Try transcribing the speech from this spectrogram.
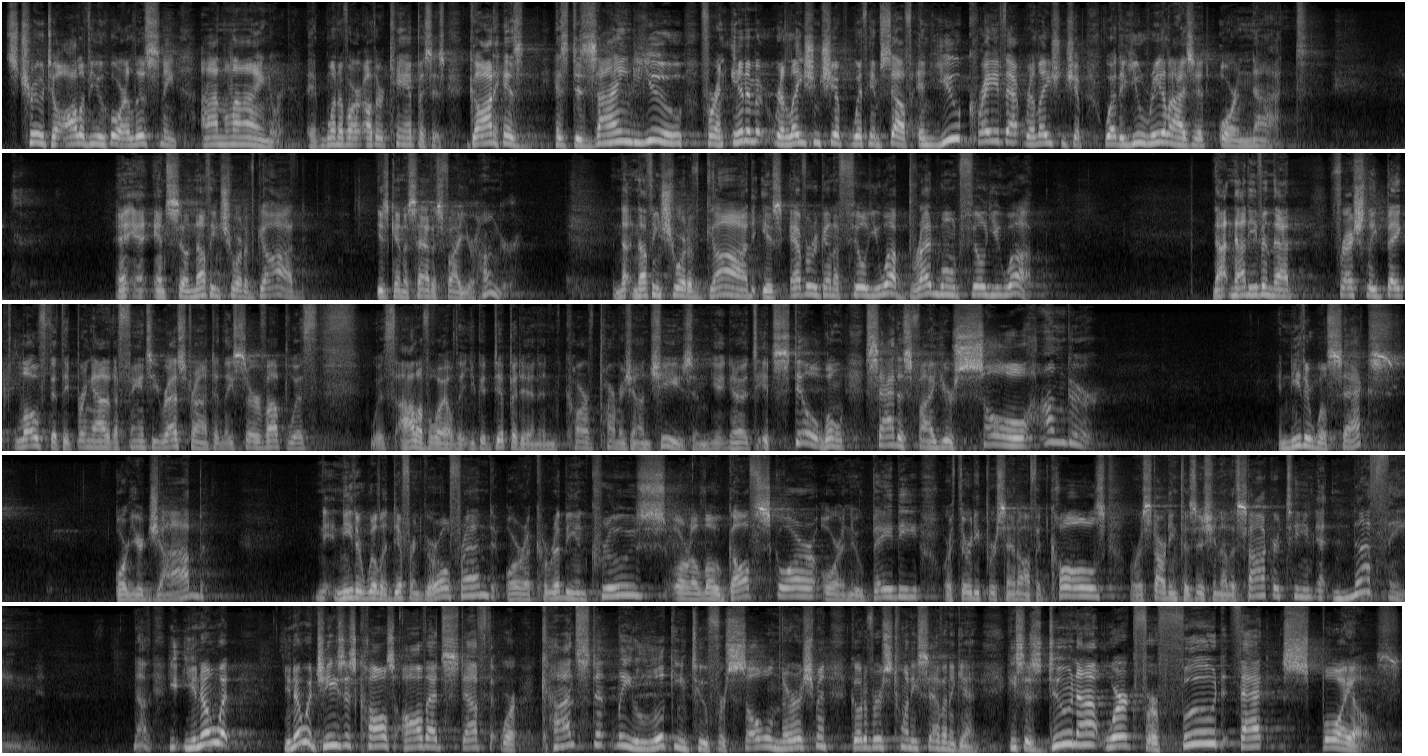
It's true to all of you who are listening online or at one of our other campuses. God has, has designed you for an intimate relationship with Himself, and you crave that relationship whether you realize it or not. And, and, and so, nothing short of God is going to satisfy your hunger. No, nothing short of God is ever going to fill you up. Bread won't fill you up. Not, not even that freshly baked loaf that they bring out at a fancy restaurant and they serve up with, with olive oil that you could dip it in and carve Parmesan cheese. And you know, it, it still won't satisfy your soul hunger. And neither will sex or your job. neither will a different girlfriend or a Caribbean cruise or a low golf score or a new baby or 30% off at Kohl's or a starting position on the soccer team. Nothing now, you know what? You know what Jesus calls all that stuff that we're constantly looking to for soul nourishment? Go to verse 27 again. He says, Do not work for food that spoils.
